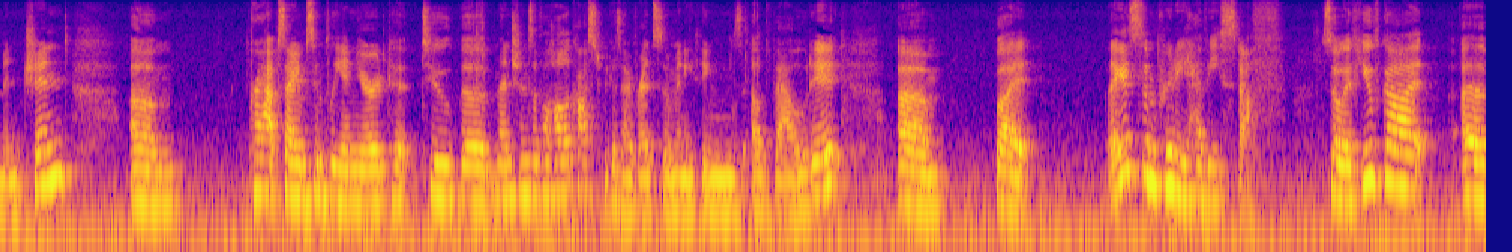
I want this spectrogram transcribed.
mentioned. Um, perhaps I am simply inured to the mentions of the Holocaust because I've read so many things about it. Um, but like it's some pretty heavy stuff. So if you've got a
